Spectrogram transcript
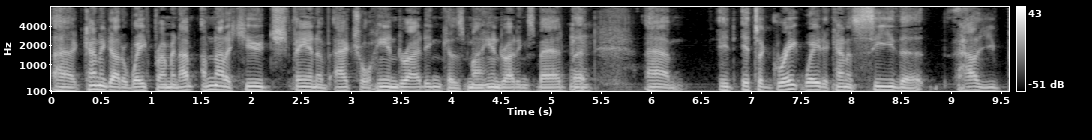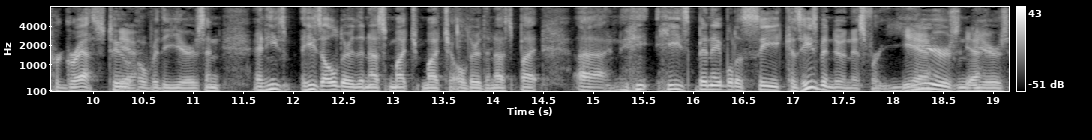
uh, kind of got away from it. I'm, I'm not a huge fan of actual handwriting because my handwriting's bad, but um, it, it's a great way to kind of see the how you progress too Yeah. over the years. And and he's he's older than us, much much older than us, but uh, he he's been able to see because he's been doing this for years and Yeah. years,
